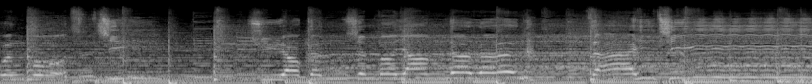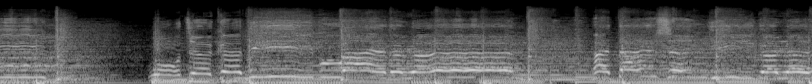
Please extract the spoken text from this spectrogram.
问过自己？需要跟什么样的人在一起？我这个你不爱的人，还单身一个人。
